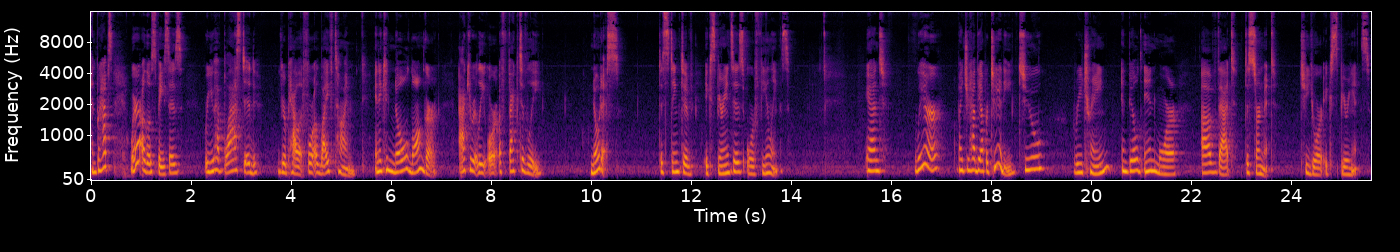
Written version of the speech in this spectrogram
And perhaps, where are those spaces where you have blasted your palate for a lifetime and it can no longer accurately or effectively notice distinctive experiences or feelings? And where might you have the opportunity to retrain and build in more of that discernment to your experience?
